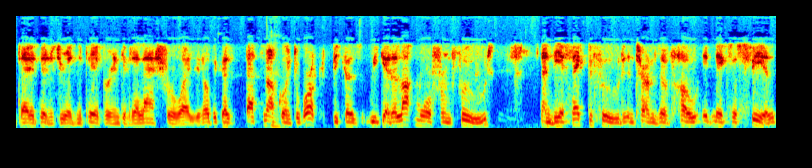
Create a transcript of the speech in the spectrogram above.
diet that you read in the paper and give it a lash for a while, you know, because that's not going to work because we get a lot more from food and the effect of food in terms of how it makes us feel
